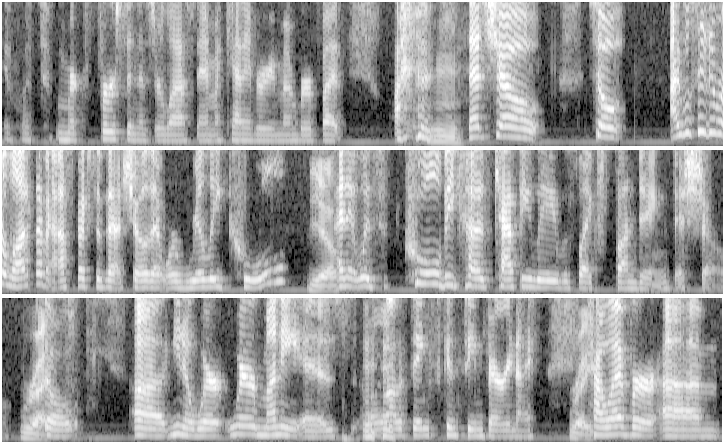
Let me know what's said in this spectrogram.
it was McPherson is her last name. I can't even remember, but I, Hmm. that show. So I will say there were a lot of aspects of that show that were really cool, Yeah. and it was cool because Kathie Lee was like funding this show. Right. So. Uh, you know where where money is, a lot of things can seem very nice. right. However, um,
